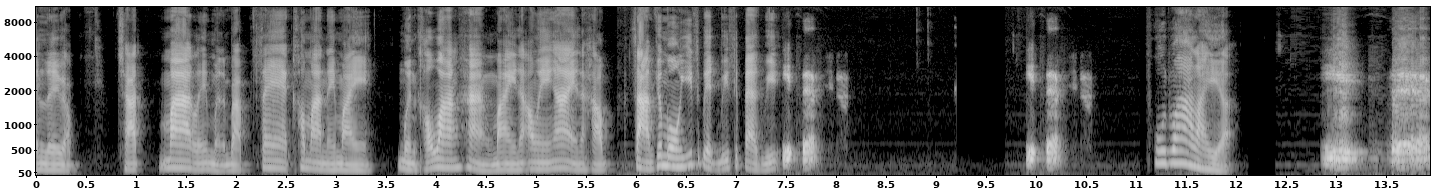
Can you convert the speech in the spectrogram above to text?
นเลยแบบ ชัดมากเลย เหมือนแบบแทรกเข้ามาในไมค์เหมือนเขาวางห่างไมค์นะ เอาง่ายๆนะครับสามชั่วโมงยี่สิบเอ็ดวิสิบแปดวิ คิดแบบพูดว่าอะไรอะ คิดแบบ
